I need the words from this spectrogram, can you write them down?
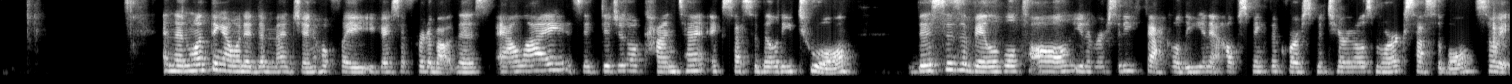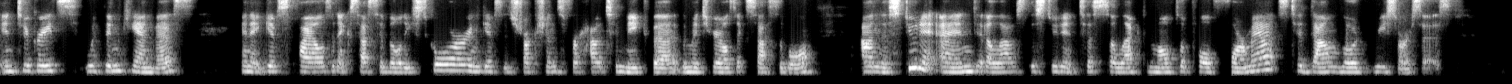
And then one thing I wanted to mention, hopefully you guys have heard about this, Ally, it's a digital content accessibility tool. This is available to all university faculty and it helps make the course materials more accessible. So it integrates within Canvas and it gives files an accessibility score and gives instructions for how to make the, the materials accessible. On the student end, it allows the student to select multiple formats to download resources.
